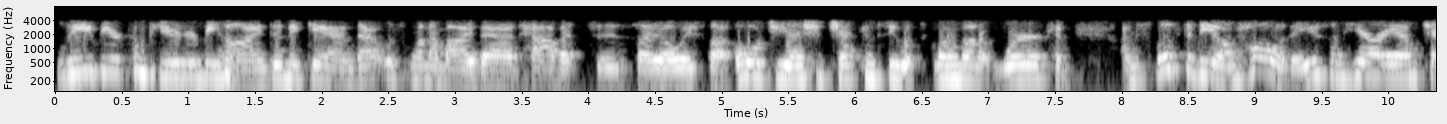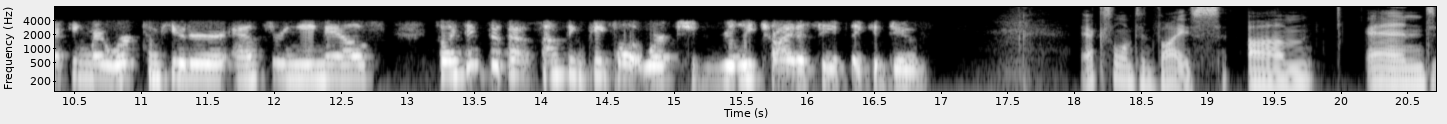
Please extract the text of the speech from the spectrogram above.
leave your computer behind. And again, that was one of my bad habits. Is I always thought, oh, gee, I should check and see what's going on at work, and I'm supposed to be on holidays, and here I am checking my work computer, answering emails. So I think that that's something people at work should really try to see if they could do. Excellent advice. Um, and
